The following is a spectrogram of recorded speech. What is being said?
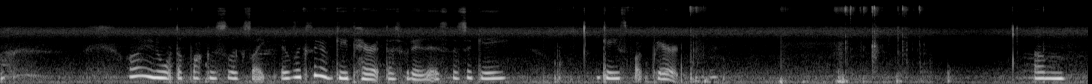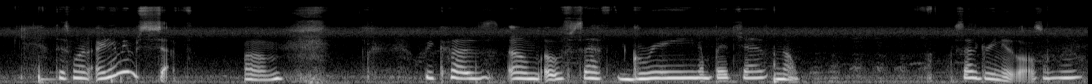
I don't even know what the fuck this looks like. It looks like a gay parrot, that's what it is. It's a gay, gay as fuck parrot. Um, this one I named him Seth. Um because um of Seth Green a bitch ass no. Seth Green is awesome.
